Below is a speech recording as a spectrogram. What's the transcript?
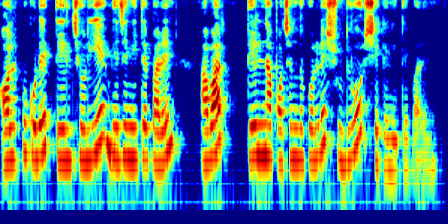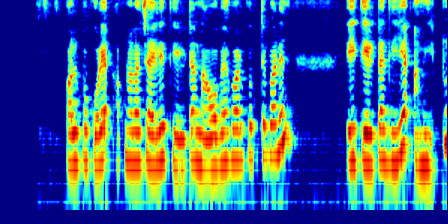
অল্প করে তেল ছড়িয়ে ভেজে নিতে পারেন। আবার তেল না পছন্দ করলে শুধুও সেকে নিতে পারেন। অল্প করে আপনারা চাইলে তেলটা নাও ব্যবহার করতে পারেন। এই তেলটা দিয়ে আমি একটু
